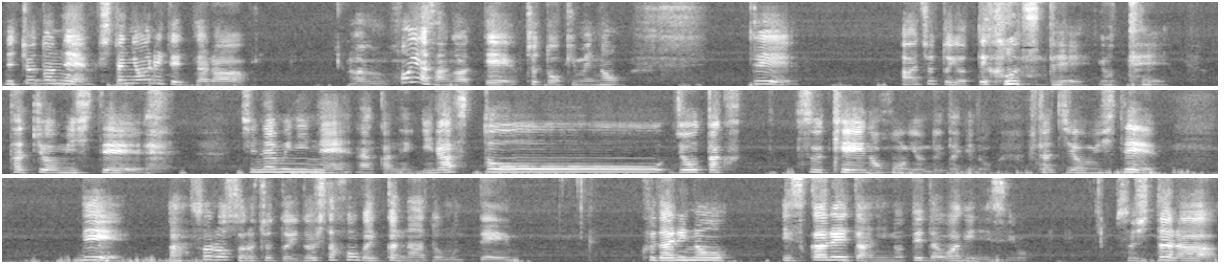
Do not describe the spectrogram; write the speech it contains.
でちょうどね下に降りてったらあの本屋さんがあってちょっと大きめの。であちょっと寄ってこうっつって寄って立ち読みしてちなみにねなんかねイラスト上達系の本読んでたけど立ち読みしてであそろそろちょっと移動した方がいいかなと思って下りのエスカレーターに乗ってたわけですよ。そしたら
